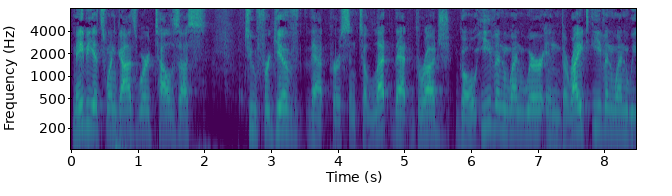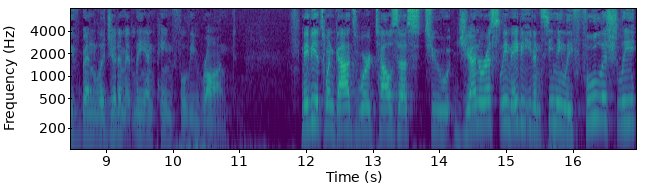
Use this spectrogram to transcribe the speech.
Maybe it's when God's word tells us to forgive that person, to let that grudge go, even when we're in the right, even when we've been legitimately and painfully wronged. Maybe it's when God's word tells us to generously, maybe even seemingly foolishly,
